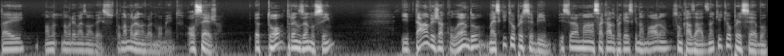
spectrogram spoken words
Daí, nam- namorei mais uma vez. Tô namorando agora no momento. Ou seja, eu tô transando sim. E tava ejaculando, mas o que, que eu percebi? Isso é uma sacada para aqueles que namoram, são casados, né? O que, que eu percebo?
